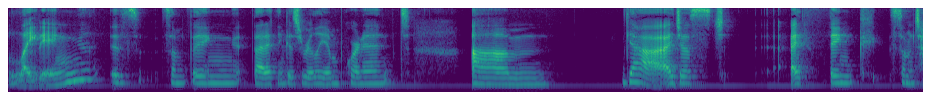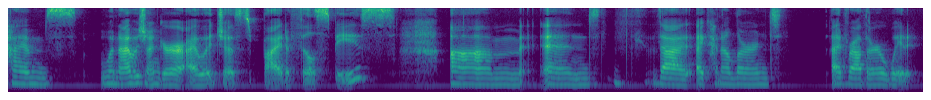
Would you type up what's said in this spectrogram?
lighting is something that I think is really important. Um, yeah, I just I think sometimes when I was younger, I would just buy to fill space. Um, and that I kind of learned I'd rather wait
